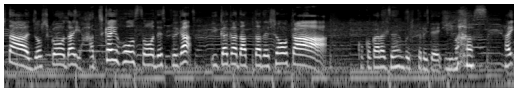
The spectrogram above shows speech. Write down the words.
ました。女子校第8回放送ですがいかがだったでしょうか？ここから全部一人で言います。はい。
